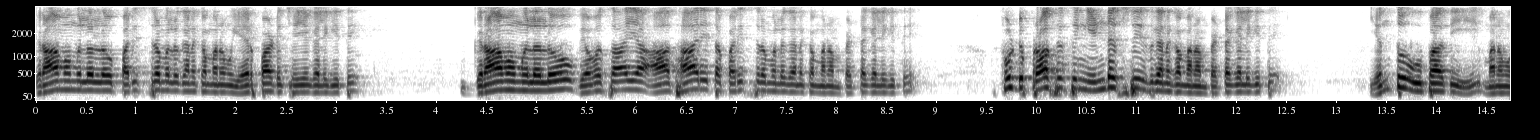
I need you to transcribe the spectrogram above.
గ్రామములలో పరిశ్రమలు గనక మనం ఏర్పాటు చేయగలిగితే గ్రామములలో వ్యవసాయ ఆధారిత పరిశ్రమలు గనక మనం పెట్టగలిగితే ఫుడ్ ప్రాసెసింగ్ ఇండస్ట్రీస్ గనక మనం పెట్టగలిగితే ఎంతో ఉపాధి మనము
